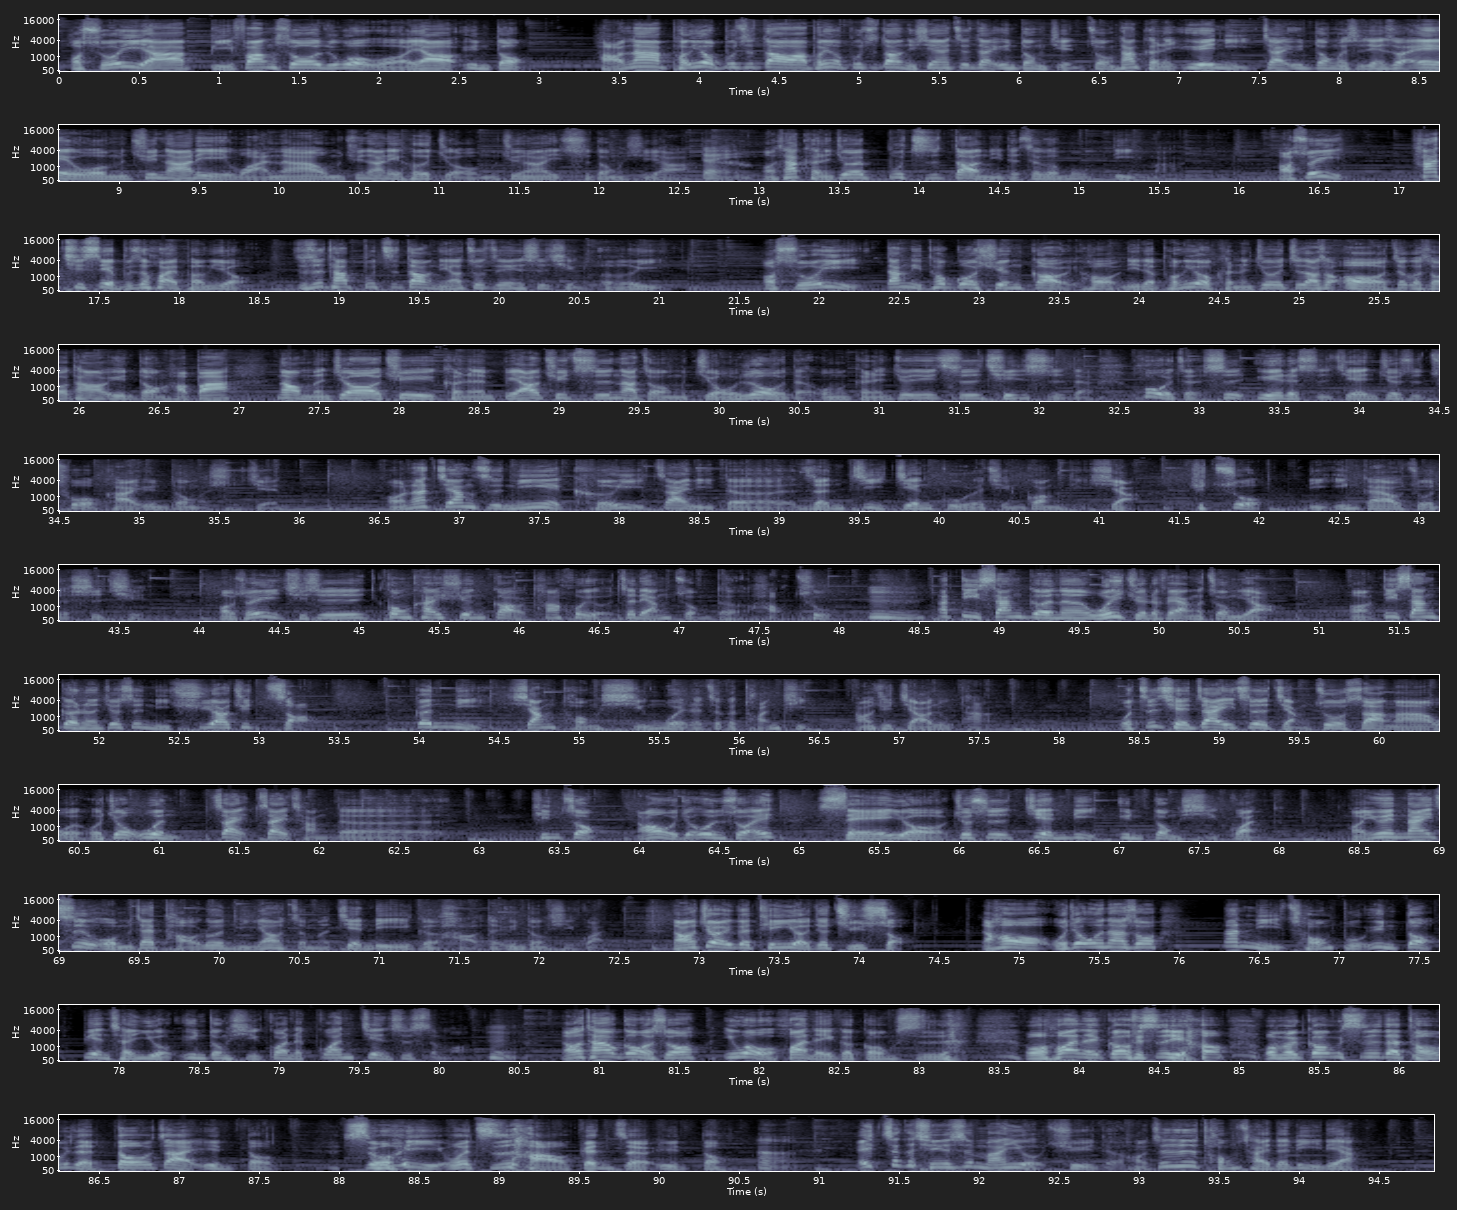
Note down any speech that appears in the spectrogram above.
哦，所以啊，比方说，如果我要运动。好，那朋友不知道啊，朋友不知道你现在正在运动减重，他可能约你在运动的时间说，哎、欸，我们去哪里玩啊？我们去哪里喝酒？我们去哪里吃东西啊？对，哦，他可能就会不知道你的这个目的嘛。好，所以他其实也不是坏朋友，只是他不知道你要做这件事情而已。哦，所以当你透过宣告以后，你的朋友可能就会知道说，哦，这个时候他要运动，好吧？那我们就去，可能不要去吃那种酒肉的，我们可能就去吃轻食的，或者是约的时间就是错开运动的时间。哦，那这样子你也可以在你的人际兼顾的情况底下去做你应该要做的事情。哦，所以其实公开宣告它会有这两种的好处。嗯，那第三个呢，我也觉得非常的重要。哦，第三个呢，就是你需要去找跟你相同行为的这个团体，然后去加入它。我之前在一次讲座上啊，我我就问在在场的听众，然后我就问说，诶，谁有就是建立运动习惯的？哦，因为那一次我们在讨论你要怎么建立一个好的运动习惯，然后就有一个听友就举手，然后我就问他说，那你从不运动变成有运动习惯的关键是什么？嗯。然后他又跟我说，因为我换了一个公司，我换了公司以后，我们公司的同仁都在运动，所以我只好跟着运动。嗯，哎，这个其实是蛮有趣的哈，这是同才的力量。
